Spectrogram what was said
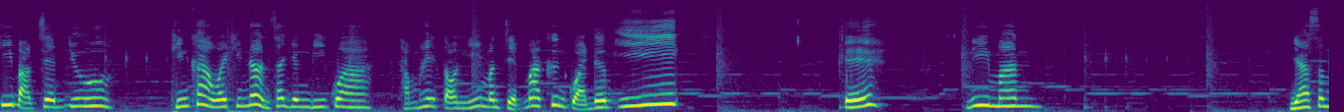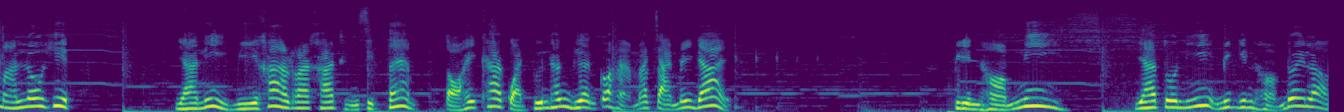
ที่บาดเจ็บอยู่ ทิ้งข้าไว้ที่นั่นซะยังดีกว่า ทำให้ตอนนี้มันเจ็บมากขึ้นกว่าเดิมอีก เอ๊ะ นี่มัน ยาสมานโลหิต ยานี่มีค่าราคาถึงสิบแต้ม ต่อให้ค่ากวาดพื้นทั้งเดือนก็หามาจ่ายไม่ได้ กลิ่นหอมนี่ ยาตัวนี้มีกลิ่นหอมด้วยเหรอ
